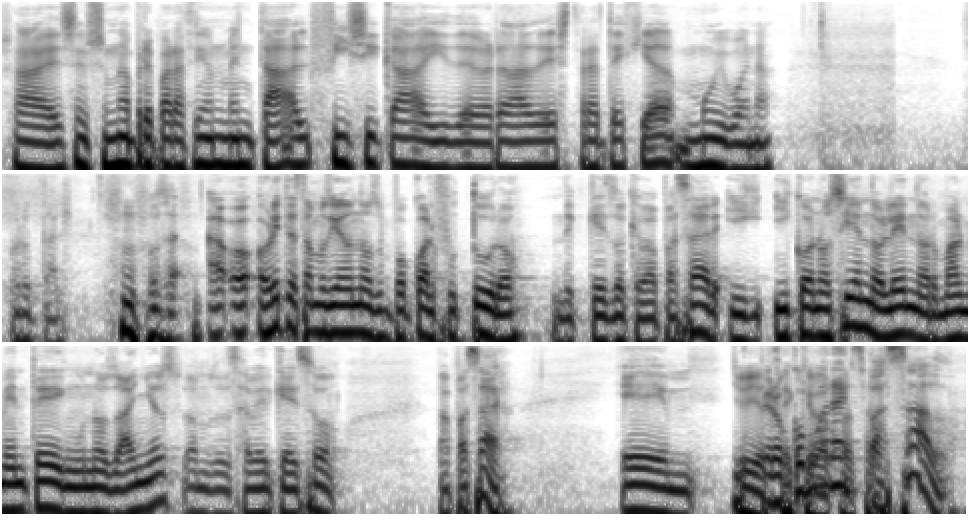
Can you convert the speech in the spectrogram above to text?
O sea, es, es, una preparación mental, física y de verdad de estrategia muy buena. Brutal. O sea, ahorita estamos yéndonos un poco al futuro de qué es lo que va a pasar y, y, conociéndole normalmente en unos años vamos a saber que eso va a pasar. Eh, pero ¿cómo era el pasado?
